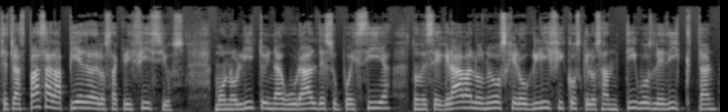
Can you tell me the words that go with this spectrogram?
se traspasa a la piedra de los sacrificios, monolito inaugural de su poesía, donde se graban los nuevos jeroglíficos que los antiguos le dictan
